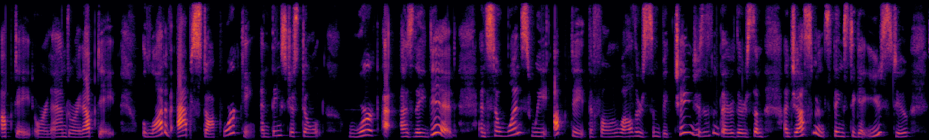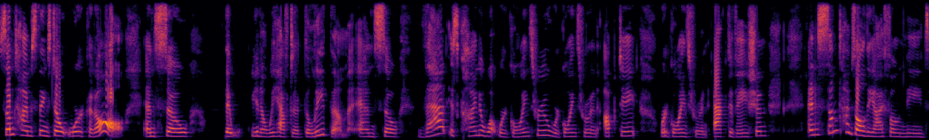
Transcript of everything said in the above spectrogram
update or an Android update, a lot of apps stop working and things just don't work as they did. And so once we update the phone, well, there's some big changes, isn't there? There's some adjustments, things to get used to. Sometimes things don't work at all. And so that you know we have to delete them and so that is kind of what we're going through we're going through an update we're going through an activation and sometimes all the iPhone needs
